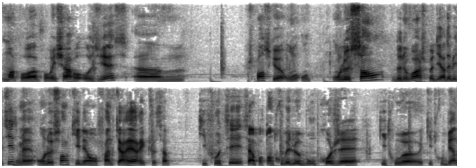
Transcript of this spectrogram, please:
Moi, pour, pour Richard aux US, euh, je pense qu'on on, le sent, de nouveau, hein, je peux dire des bêtises, mais on le sent qu'il est en fin de carrière et que ça, qu'il faut, c'est important de trouver le bon projet, qu'il trouve, euh, trouve bien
